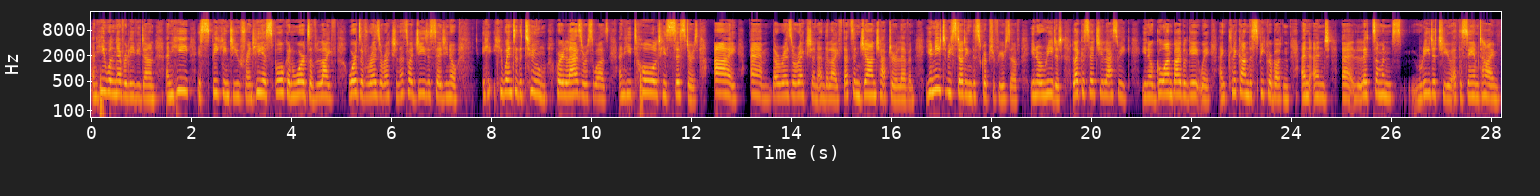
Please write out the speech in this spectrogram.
And he will never leave you down. And he is speaking to you, friend. He has spoken words of life, words of resurrection. That's why Jesus said, you know, he, he went to the tomb where Lazarus was and he told his sisters, I am the resurrection and the life. That's in John chapter 11. You need to be studying the scripture for yourself. You know, read it. Like I said to you last week, you know, go on Bible Gateway and click on the speaker button and, and uh, let someone read it to you at the same time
